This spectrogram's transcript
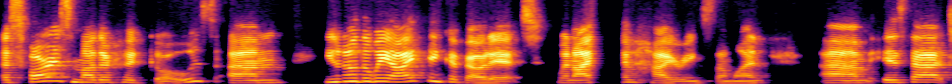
as far as motherhood goes, um, you know, the way I think about it when I'm hiring someone um, is that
